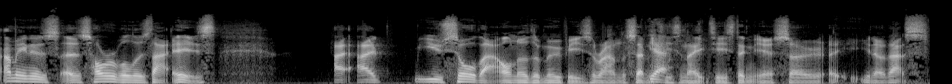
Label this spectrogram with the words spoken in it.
I mean, as as horrible as that is, I, I you saw that on other movies around the seventies and eighties, didn't you? So uh, you know that's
